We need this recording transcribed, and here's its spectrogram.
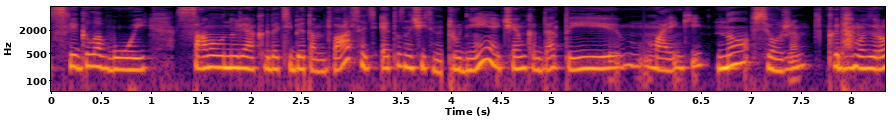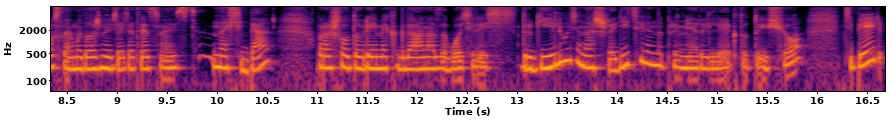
своей головой с самого нуля, когда тебе там 20, это значительно труднее, чем когда ты маленький. Но все же, когда мы взрослые, мы должны взять ответственность на себя. Прошло то время, когда о нас заботились другие люди, наши родители, например, или кто-то еще. Теперь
